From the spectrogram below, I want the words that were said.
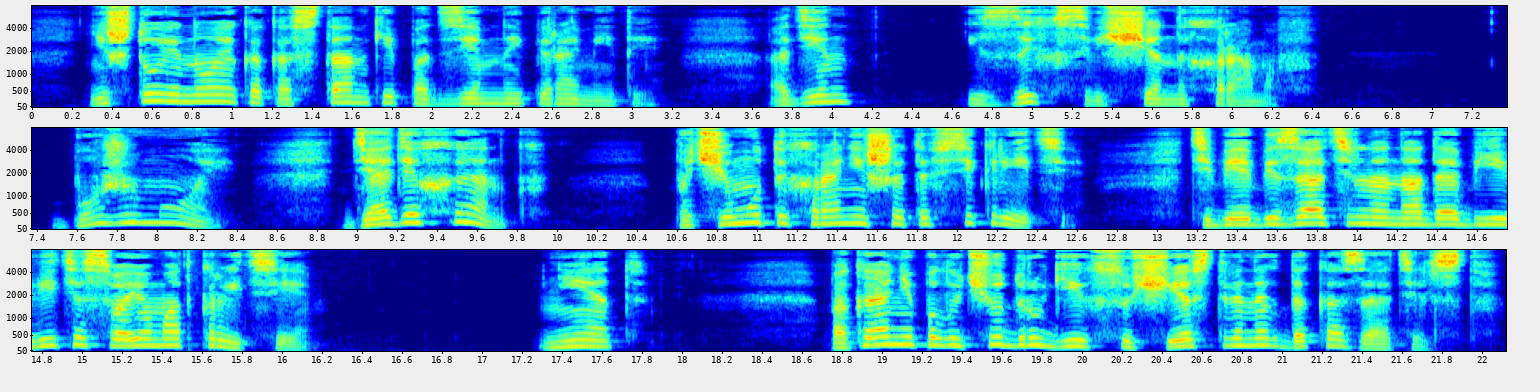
— ничто иное, как останки подземной пирамиды, один из их священных храмов. «Боже мой! Дядя Хэнк!» Почему ты хранишь это в секрете? Тебе обязательно надо объявить о своем открытии. Нет, пока не получу других существенных доказательств.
